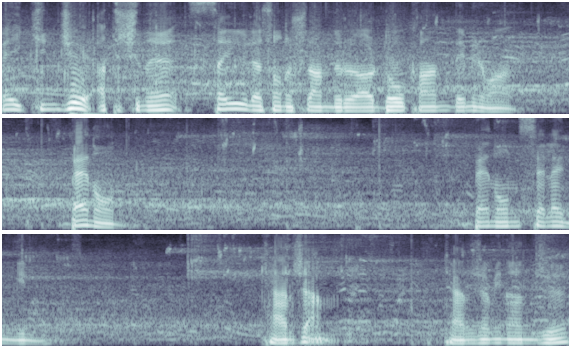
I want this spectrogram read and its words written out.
Ve ikinci atışını sayıyla sonuçlandırıyor Doğukan Demirman. Benon. Benon Selengin. Kercem. Kercem inancı.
